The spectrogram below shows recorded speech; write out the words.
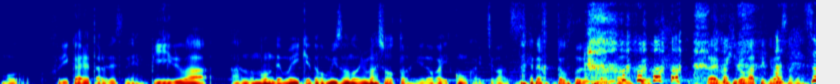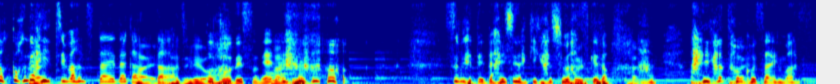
もう、振り返るとあれですね。ビールは、あの、飲んでもいいけど、お水を飲みましょうというのが、今回一番伝えたかったことで使ったんですけど、だいぶ広がってきましたね。そこが一番伝えたかっはいた初めはことですねはい。すべて大事な気がしますけど、ねはいありがとうございます。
